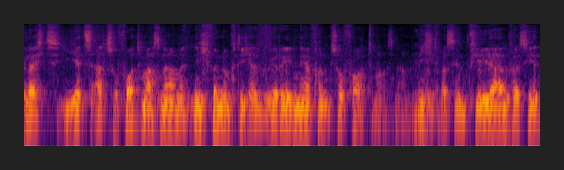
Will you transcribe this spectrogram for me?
vielleicht jetzt als Sofortmaßnahme nicht vernünftig. Also wir reden ja von Sofortmaßnahmen, nicht was in vier Jahren passiert.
